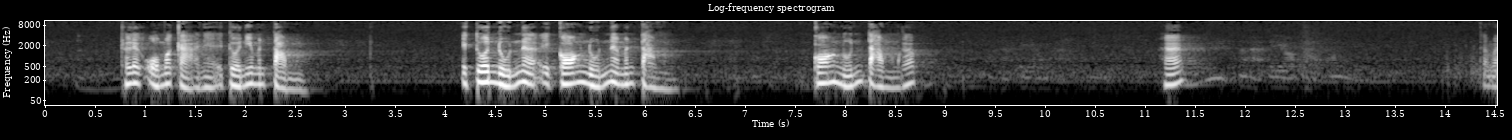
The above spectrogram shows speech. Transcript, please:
ำเขาเรียกโอมกะเนี่ยไอตัวนี้มันต่ำไอตัวหนุนเนี่ยไอกองหนุนเนี่ยมันต่ำกองหนุนต่ำครับฮะทำไม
